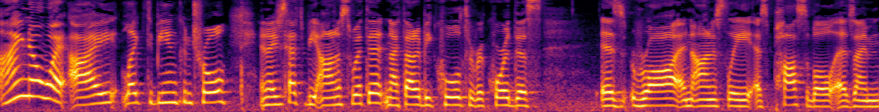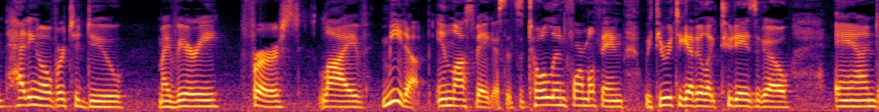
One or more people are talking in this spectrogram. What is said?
I know why I like to be in control, and I just have to be honest with it. And I thought it'd be cool to record this as raw and honestly as possible as I'm heading over to do my very first live meetup in Las Vegas. It's a total informal thing. We threw it together like two days ago, and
